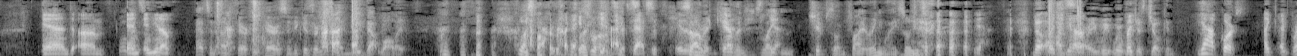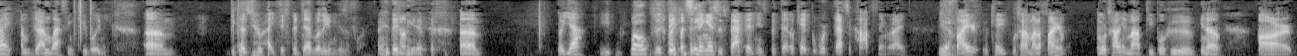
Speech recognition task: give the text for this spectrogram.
And um Well, and that's- and you know, That's an unfair comparison because they're not going to need that wallet. Well, right. that's yeah, saying. exactly. Hey, Someone already like Kevin is lighting chips on fire anyway, so he's Yeah. No, I, But, I'm you know, sorry. We, we're, we're just joking. Yeah, of course. I, I right. I'm I'm laughing too. Believe me, um, because you're right. They're, they're dead. What are they going to use it for? they don't need it. Um, but yeah. You, well. the thing, but the say- thing is, is back then. It's, but that, okay, but we're that's a cop thing, right? yeah. Fire. Okay, we're talking about a fireman. and we're talking about people who you know are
